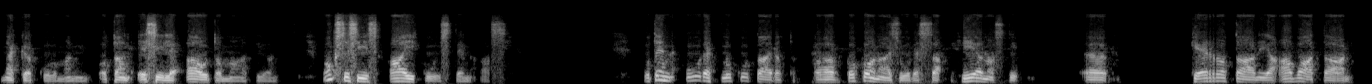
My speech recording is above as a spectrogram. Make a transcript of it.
näkökulman, niin otan esille automaation. Onko se siis aikuisten asia? Kuten uudet lukutaidot kokonaisuudessa hienosti kerrotaan ja avataan,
